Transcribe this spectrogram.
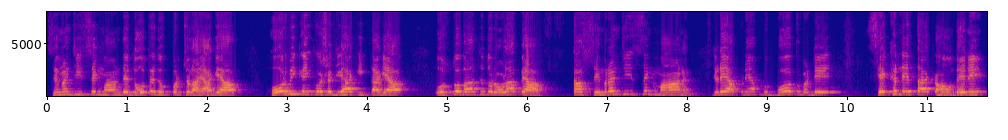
ਸਿਮਰਨਜੀਤ ਸਿੰਘ ਮਾਨ ਦੇ ਦੋਤੇ ਦੇ ਉੱਪਰ ਚਲਾਇਆ ਗਿਆ। ਹੋਰ ਵੀ ਕਈ ਕੁਛ ਅਜਿਹਾ ਕੀਤਾ ਗਿਆ। ਉਸ ਤੋਂ ਬਾਅਦ ਜਦੋਂ ਰੌਲਾ ਪਿਆ, ਤਾਂ ਸਿਮਰਨਜੀਤ ਸਿੰਘ ਮਾਨ ਜਿਹੜੇ ਆਪਣੇ ਆਪ ਨੂੰ ਬਹੁਤ ਵੱਡੇ ਸਿੱਖ ਨੇਤਾ ਕਹਾਉਂਦੇ ਨੇ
